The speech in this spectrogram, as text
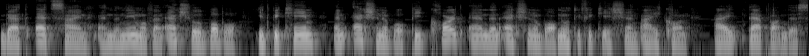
that at sign and the name of an actual bubble, it became an actionable peek card and an actionable notification icon. I tap on this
